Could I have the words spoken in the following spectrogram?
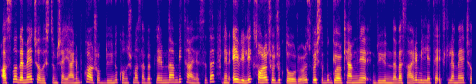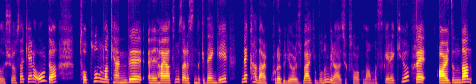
aslında demeye çalıştığım şey, yani bu kadar çok düğünü konuşma sebeplerimden bir tanesi de yani evlilik, sonra çocuk doğuruyoruz ve işte bu görkemli düğünle vs. milleti etkilemeye çalışıyorsak yani orada toplumla kendi, hayatımız arasındaki dengeyi ne kadar kurabiliyoruz? Belki bunun birazcık sorgulanması gerekiyor ve ardından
